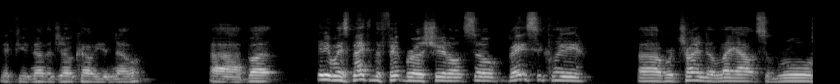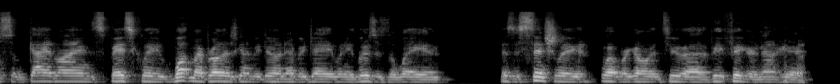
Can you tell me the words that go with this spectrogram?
If you know the JoCo, you know. Uh, but anyways, back to the Fit Bros channel. So basically, uh, we're trying to lay out some rules, some guidelines. Basically, what my brother is going to be doing every day when he loses the weigh in is essentially what we're going to uh, be figuring out here.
